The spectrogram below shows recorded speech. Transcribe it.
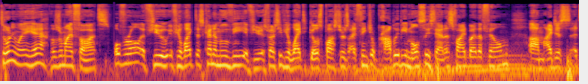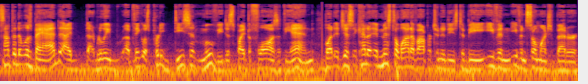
So anyway, yeah, those are my thoughts. Overall, if you, if you like this kind of movie, if you, especially if you liked Ghostbusters, I think you'll probably be mostly satisfied by the film. Um, I just, it's not that it was bad. I, I, really, I think it was pretty decent movie despite the flaws at the end, but it just, it kind of, it missed a lot of opportunities to be even, even so much better.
